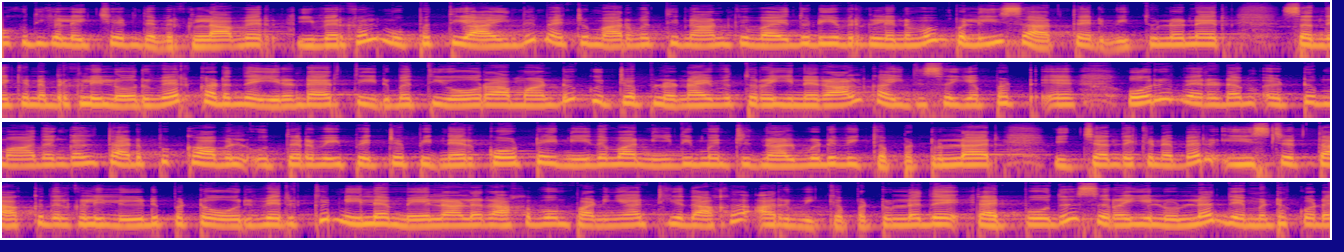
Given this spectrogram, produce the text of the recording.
பகுதிகளைச் சேர்ந்தவர்கள் ஆவர். இவர்கள் முப்பத்தி ஐந்து மற்றும் அறுபத்தி நான்கு வயது வயதுடையவர்கள் எனவும் போலீசார் தெரிவித்துள்ளனர். சந்தேக நபர்களில் ஒருவர் கடந்த இரண்டாயிரத்தி இருபத்தி ஓராம் ஆண்டு குற்றப்புலனாய்வுத் துறையினரால் கைது செய்யப்பட்டு ஒரு வருடம் எட்டு மாதங்கள் தடுப்பு காவல் உத்தரவை பெற்ற பின்னர் கோட்டை நீதவான் நீதிமன்றினால் விடுவிக்கப்பட்டுள்ளார். இச்சந்தேக நபர் ஈஸ்டர் தாக்குதல்களில் ஈடுபட்ட ஒருவருக்கு நில மேலாளராகவும் பணியாற்றியதாக அறிவிக்கப்பட்டுள்ளது. தற்போது சிறையில் உள்ள தெமட்டகொட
